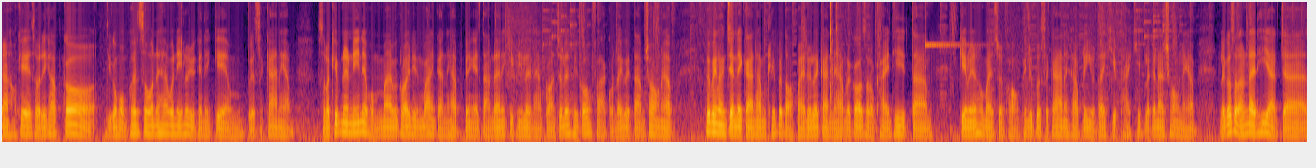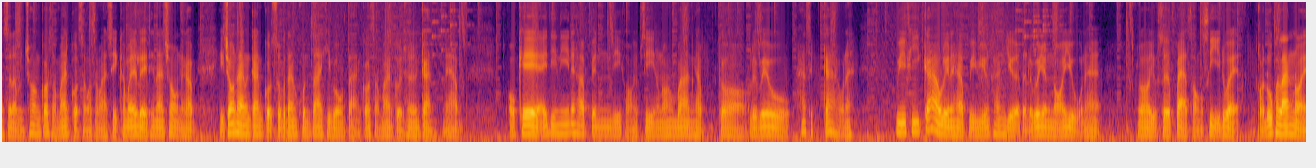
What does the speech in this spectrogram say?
อะโอเค สวัสดีครับ ก็อยู่กับผมเพื่อนโซนนะฮะ วันนี้เราอยู่กันในเกมเบอร์สก้านะครับสำหรับคลิปในนี้เนี่ยผมมาวิเคราะห์ถึงบ้านกันนะครับ เป็นไงตามได้ในคลิปนี้เลยนะครับ ก่อนจะเริ่มคลิปก็ฝากกดไลค์กดติดตามช่องนะครับ เพื่อเป็นกำลังใจในการทำคลิปต่อไปด้วยแล้วกันนะครับ แล้วก็สำหรับใครที่ติดตามเกมในทอมในส่วนของเพลิเบอร์สก้านะครับลิงก์อยู่ใต้คลิปท้ายคลิปแล้วก็หน้าช่องนะครับ แล้วก็สำหรับท่านใดที่อยากจะสนับสนุนช่องก็สามารถกดสมัครสมาชิกเข้ามาได้เลยที่หน้าช่องนะครับ อีกช่องทางในการกดซุปเปอร์ตังคุณใต้คลิปต่างๆก็สามารถกดเช่นกันนะครับ โอเคไอดีนี้นะครับ เป็นดีของ FC น้องๆทางบ้านครับ ก็เลเวล 59 นะ VP 9 เลยนะครับ VP ค่อนข้างเยอะแต่เลเวลยังน้อยอยู่นะฮะ ก็อยู่เซิร์ฟ824 ด้วย ขอดูพลังหน่อย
